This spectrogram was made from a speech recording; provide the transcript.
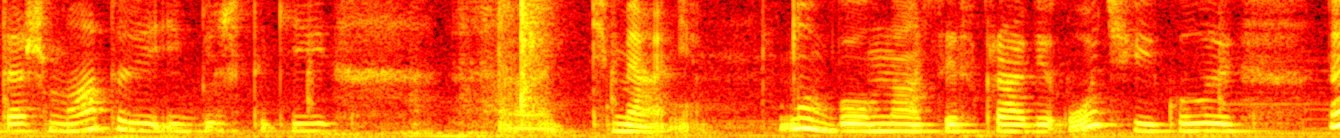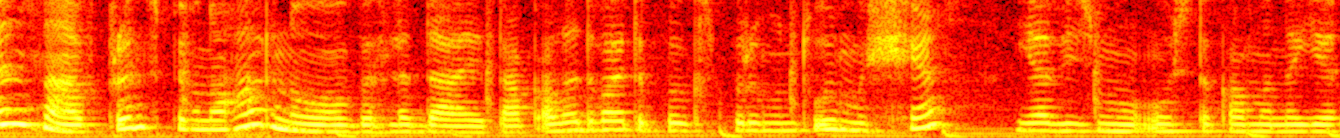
теж матові і більш такі е, тьмяні. Ну, бо в нас яскраві очі, і коли. Ну, я не знаю, в принципі, воно гарно виглядає так, але давайте поекспериментуємо ще. Я візьму ось така в мене є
